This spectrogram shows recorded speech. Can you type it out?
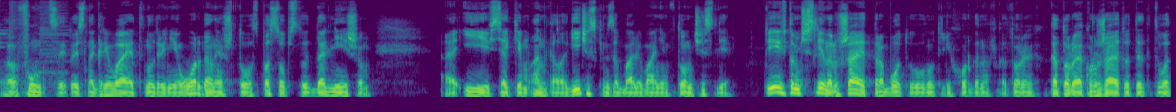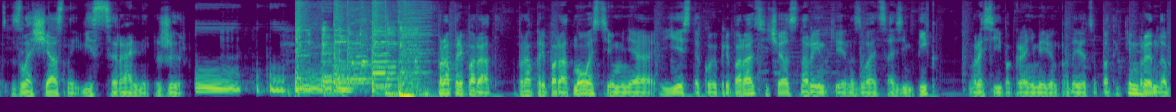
э, функции, то есть нагревает внутренние органы, что способствует дальнейшим э, и всяким онкологическим заболеваниям в том числе. И в том числе нарушает работу внутренних органов, которые, которые окружают вот этот вот злосчастный висцеральный жир. Про препарат. Про препарат новости. У меня есть такой препарат сейчас на рынке, называется Оземпик. В России, по крайней мере, он продается по таким брендам.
